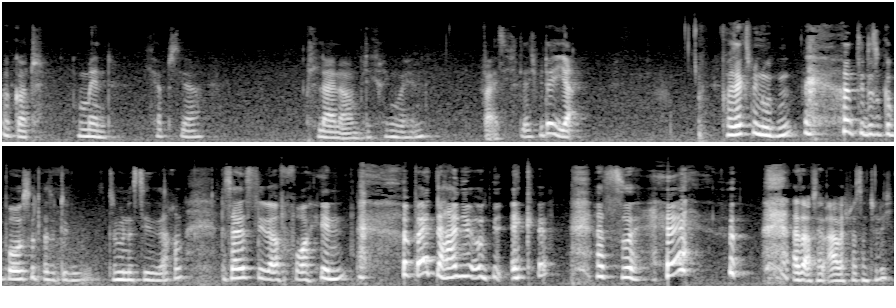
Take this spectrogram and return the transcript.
Oh Gott. Moment. Ich hab's ja. Kleiner Anblick kriegen wir hin. Weiß ich gleich wieder. Ja. Vor sechs Minuten hat sie das gepostet, also die, zumindest die Sachen. Das heißt, sie war vorhin bei Daniel um die Ecke. Hat so, hä? Also auf seinem Arbeitsplatz natürlich.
